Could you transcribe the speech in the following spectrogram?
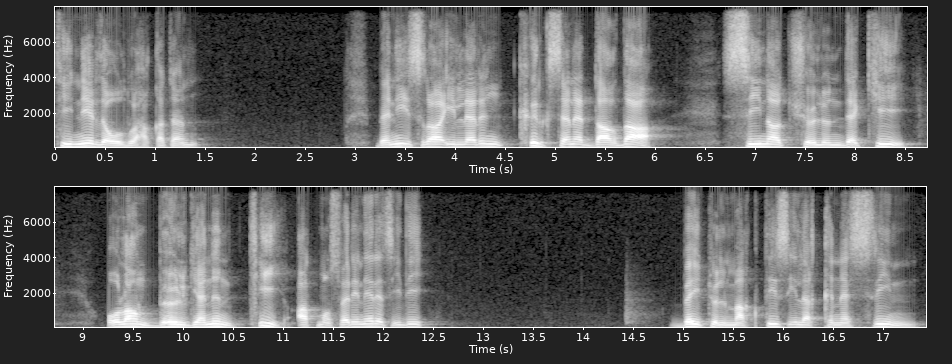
Tih nerede oldu hakikaten? Beni İsraillerin 40 sene dağda Sina çölündeki olan bölgenin tih atmosferi neresiydi? Beytül Makdis ile Knesrin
